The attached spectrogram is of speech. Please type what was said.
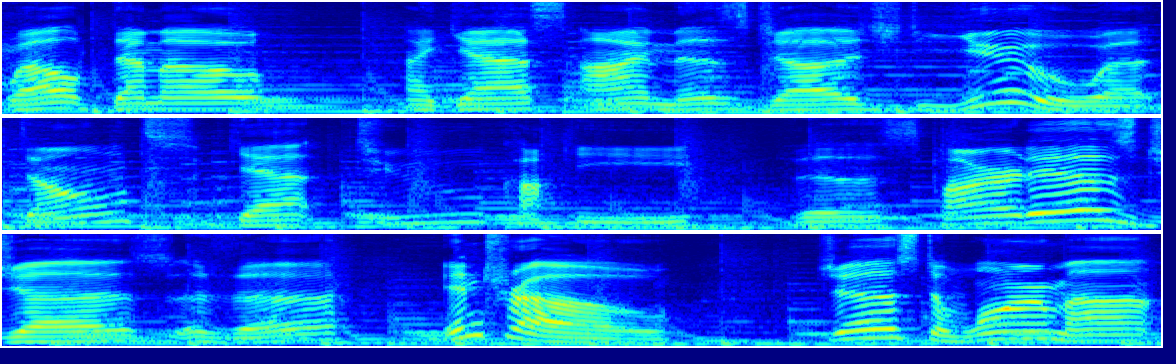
Well, demo, I guess I misjudged you. Don't get too cocky. This part is just the intro. Just a warm up.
